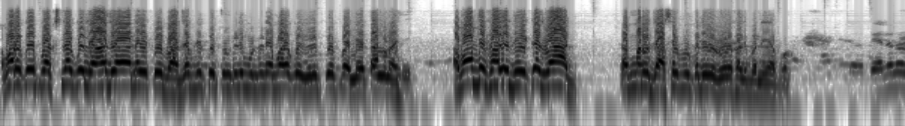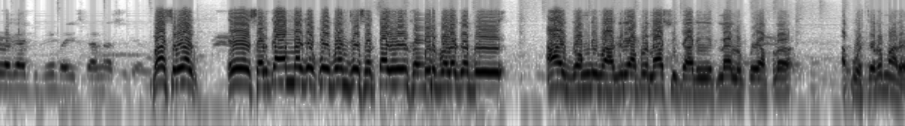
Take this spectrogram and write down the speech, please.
અમારો કોઈ પક્ષના કોઈ લેવા દેવા નહીં કોઈ ભાજપની કોઈ ચૂંટણી મૂંટણી અમારો કોઈ વિરુદ્ધ કોઈ નેતાનો નથી. અમારે તો ખાલી એક જ વાત. કે અમારું જાસલપુર કરીને રોડ ખાલી બનાવી આપો. બસ એ એ સરકારના કે કોઈ પણ જે સત્તાવીર ખબર પડે કે ભાઈ આ ગામની માગણી આપણે ના સ્વીકારી એટલા લોકોએ આપણે આ પોસ્ટરો મારે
